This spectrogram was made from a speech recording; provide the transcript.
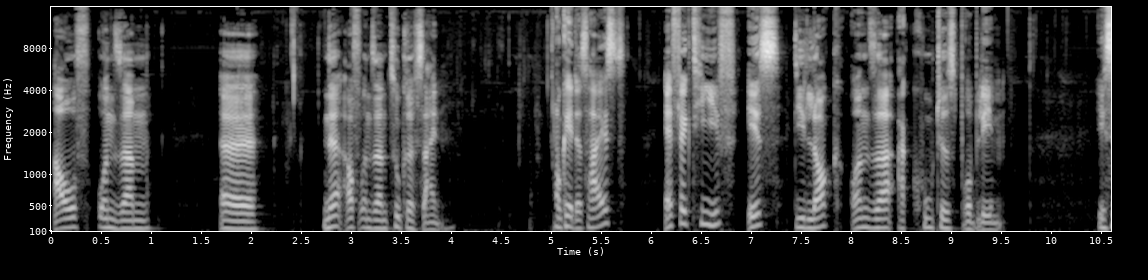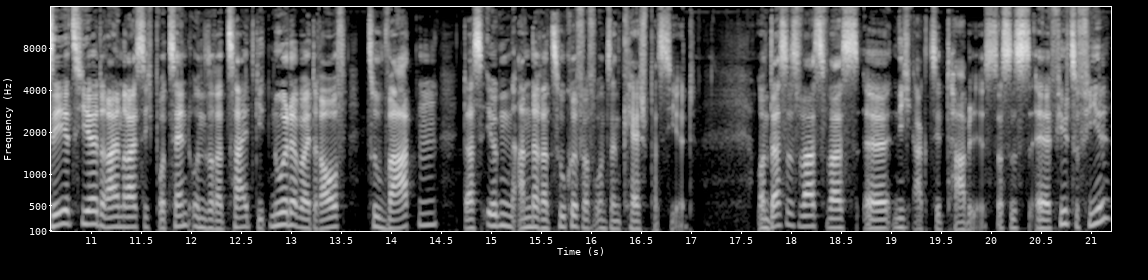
auf unserem, äh, ne, auf unserem Zugriff sein. Okay, das heißt, effektiv ist die Log unser akutes Problem. Ich sehe jetzt hier, 33% unserer Zeit geht nur dabei drauf, zu warten, dass irgendein anderer Zugriff auf unseren Cache passiert. Und das ist was, was äh, nicht akzeptabel ist. Das ist äh, viel zu viel.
